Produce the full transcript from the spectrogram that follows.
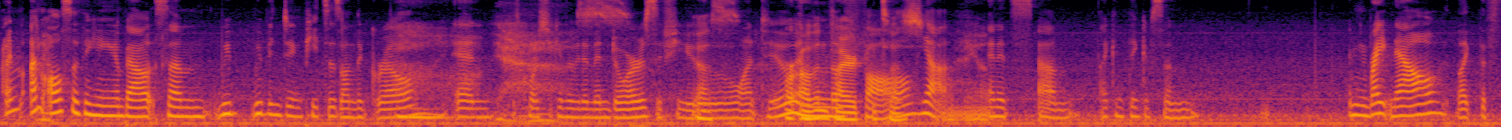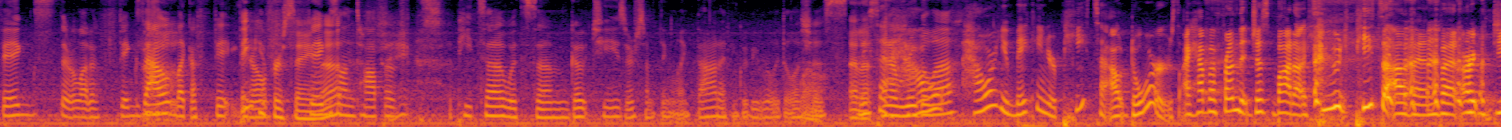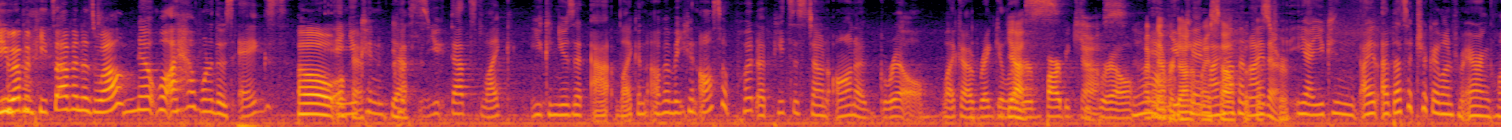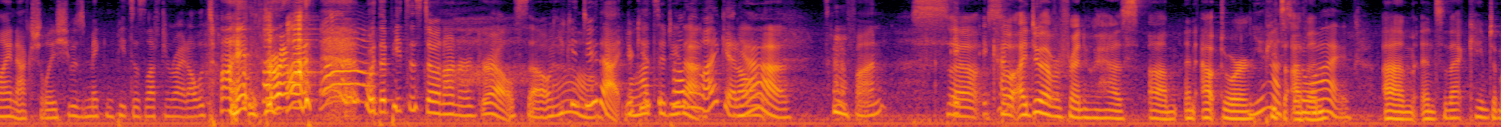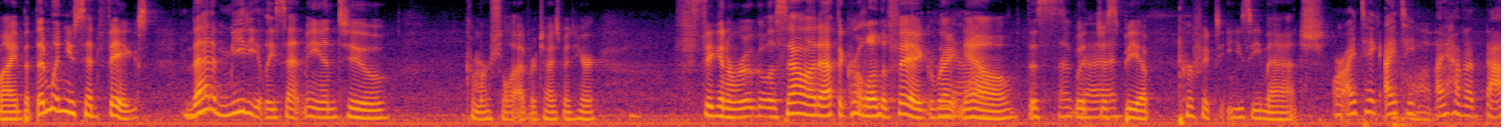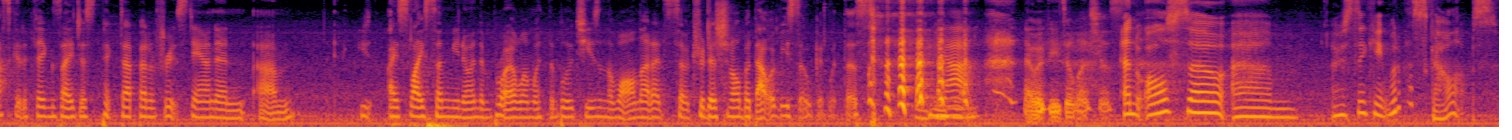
I'm I'm also thinking about some. We we've been doing pizzas on the grill, and of course you can move them indoors if you Yes. want to. Or in oven-fired fall. pizzas. Yeah, Oh, and it's um I can think of some. I mean, right now, like the figs, there are a lot of figs out, like a fig. Thank you, you for saying figs that. on top of Figs. a pizza with some goat cheese or something like that. I think would be really delicious. and Lisa, and how, arugula. how are you making your pizza outdoors? I have a friend that just bought a huge pizza oven, but are, do you have a pizza oven as well? No, well, I have one of those eggs. Oh, and you okay. can cook, yes. you, that's like you can use it at like an oven, but you can also put a pizza stone on a grill, like a regular Yes, barbecue yes. grill. No. I've never you done can- it I haven't either. true. Yeah, you can. I, I, that's a trick I learned from Erin Klein. Actually, she was making pizzas left and right all the time, throwing with, with a pizza stone on her grill. So you can do Oh, that. Your we'll kids to would do probably that. like it. I'll- Yeah. it's kind of fun. So, it so I do have a friend who has um, an outdoor Yeah, pizza so do oven. I. Um, and so that came to mind. But then when you said figs, that immediately sent me into commercial advertisement here. Fig and arugula salad at the grill and the fig right Yeah. now. This So would just be a perfect, easy match. Or I take I take I have a basket of figs I just picked up at a fruit stand and um, I slice them, you know, and then broil them with the blue cheese and the walnut. It's so traditional, but that would be so good with this. Yeah. that would be delicious. And also, um, I was thinking, what about scallops?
